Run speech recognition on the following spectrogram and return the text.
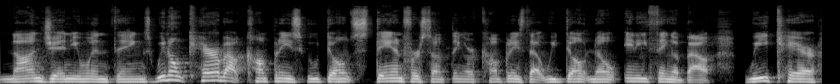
non genuine things. We don't care about companies who don't stand for something or companies that we don't know anything about. We care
